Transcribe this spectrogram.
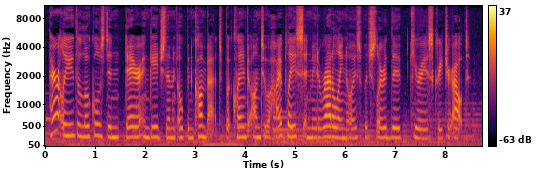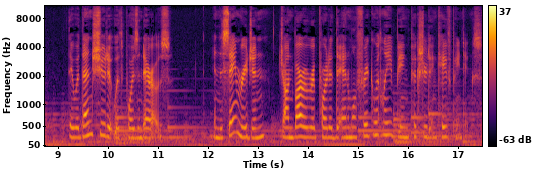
Apparently, the locals didn't dare engage them in open combat, but climbed onto a high place and made a rattling noise which lured the curious creature out. They would then shoot it with poisoned arrows. In the same region, John Barrow reported the animal frequently being pictured in cave paintings.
